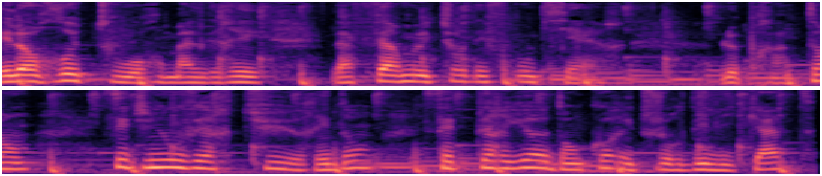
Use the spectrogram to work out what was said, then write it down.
et leur retour malgré la fermeture des frontières. Le printemps, c'est une ouverture, et dans cette période encore et toujours délicate,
